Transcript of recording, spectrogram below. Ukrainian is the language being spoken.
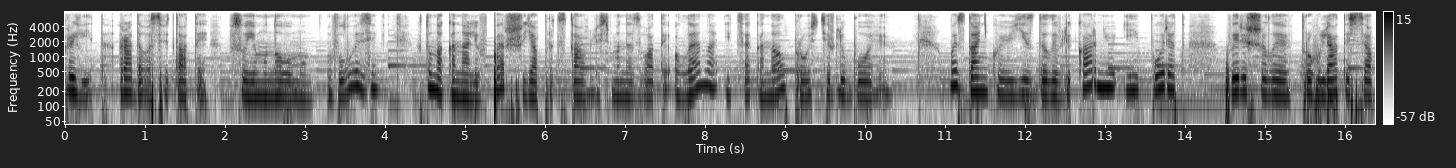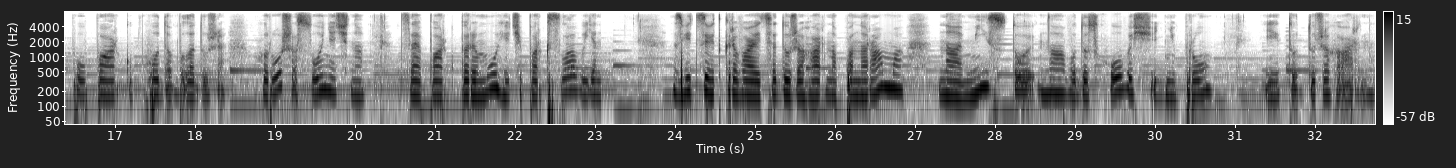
Привіт! Рада вас вітати в своєму новому влозі. Хто на каналі вперше, я представлюсь, мене звати Олена і це канал Простір Любові. Ми з Данькою їздили в лікарню і поряд вирішили прогулятися по парку. Погода була дуже хороша, сонячна. Це парк Перемоги чи парк Слави. Я Звідси відкривається дуже гарна панорама на місто, на водосховище Дніпро, і тут дуже гарно.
